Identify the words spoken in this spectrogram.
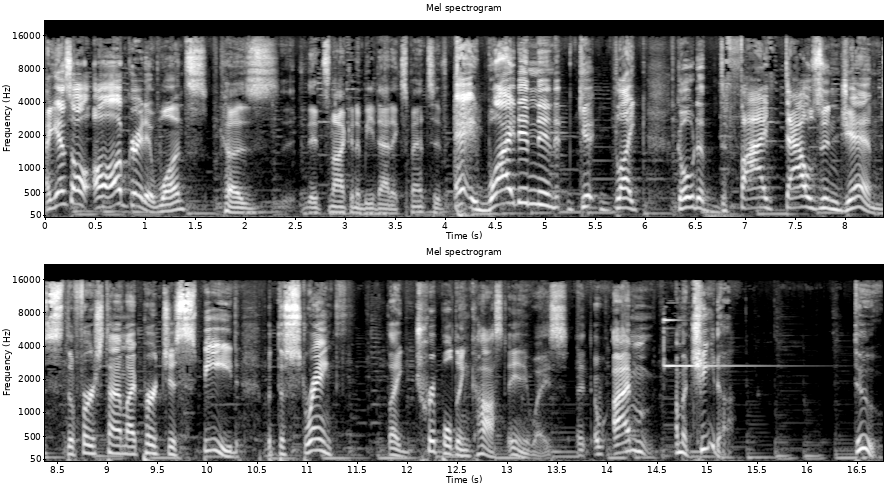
I guess I'll, I'll upgrade it once, because it's not going to be that expensive. Hey, why didn't it get, like, go to 5,000 gems the first time I purchased speed, but the strength, like, tripled in cost? Anyways, I'm, I'm a cheetah. Dude,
